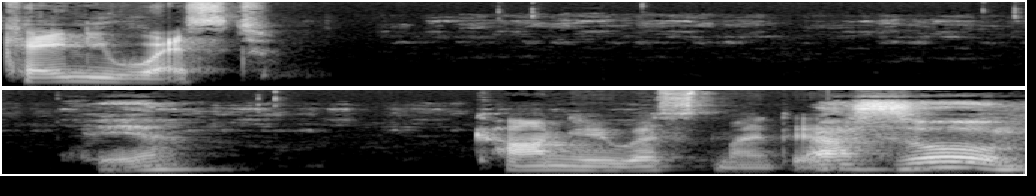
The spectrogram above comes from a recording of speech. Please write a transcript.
Kanye West. Wer? Kanye West meint er. Ach so.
